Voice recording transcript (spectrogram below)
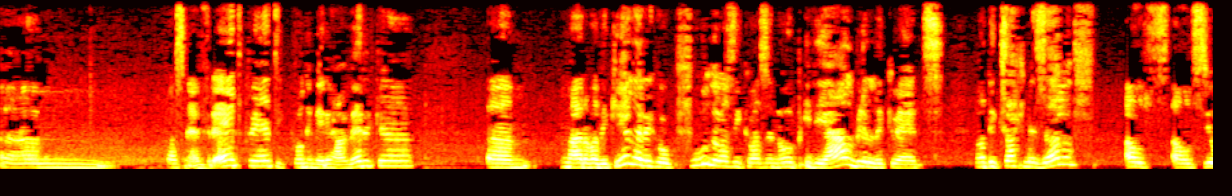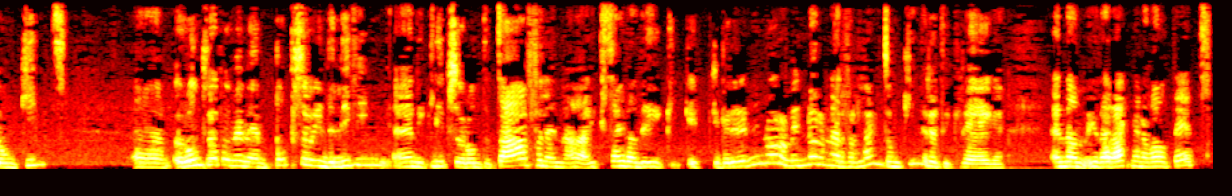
Um, ik was mijn vrijheid kwijt. Ik kon niet meer gaan werken. Um, maar wat ik heel erg ook voelde, was ik was een hoop ideaalbeelden kwijt. Want ik zag mezelf als, als jong kind uh, rondlopen met mijn pop zo in de living. En ik liep zo rond de tafel en uh, ik zag dat ik, ik, ik heb er enorm, enorm naar verlangd om kinderen te krijgen. En dan, dat raakt me nog altijd.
